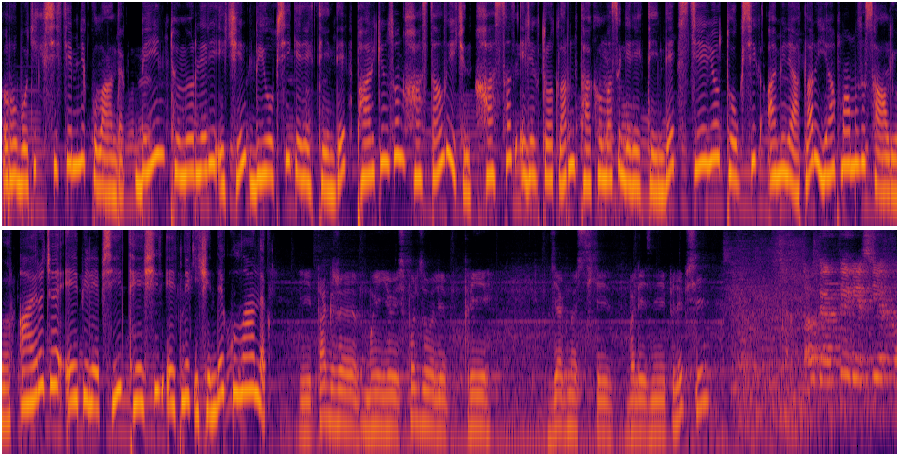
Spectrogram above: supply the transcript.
robotik sistemini kullandık. Beyin tümörleri için biyopsi gerektiğinde, Parkinson hastalığı için hassas elektrotların takılması gerektiğinde stereotoksik ameliyatlar yapmamızı sağlıyor. Ayrıca epilepsiyi teşhis etmek için de kullandık. И также мы ее использовали при диагностике болезни эпилепсии. Только артерия сверху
